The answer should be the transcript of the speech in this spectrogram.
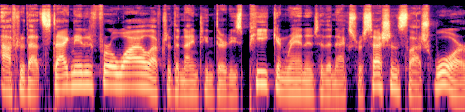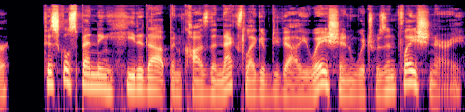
After that stagnated for a while after the 1930s peak and ran into the next recession slash war, fiscal spending heated up and caused the next leg of devaluation, which was inflationary.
